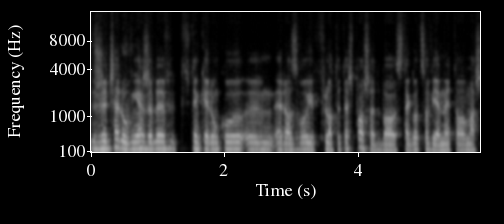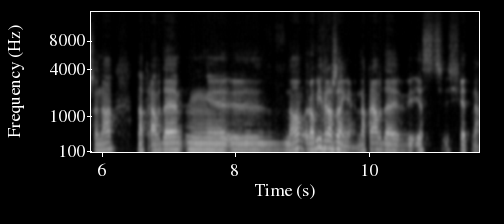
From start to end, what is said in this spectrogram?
życzę również, żeby w tym kierunku rozwój floty też poszedł, bo z tego co wiemy, to maszyna naprawdę mm, y, no, robi wrażenie, naprawdę jest świetna.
